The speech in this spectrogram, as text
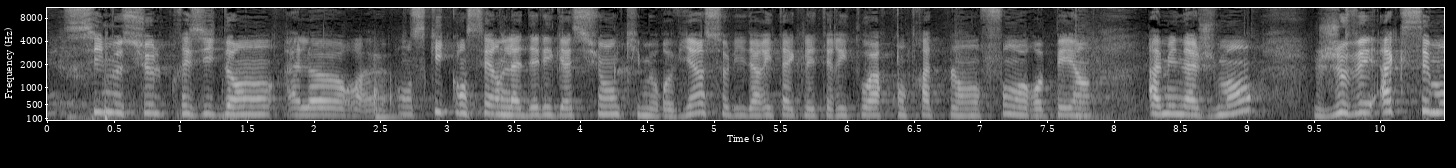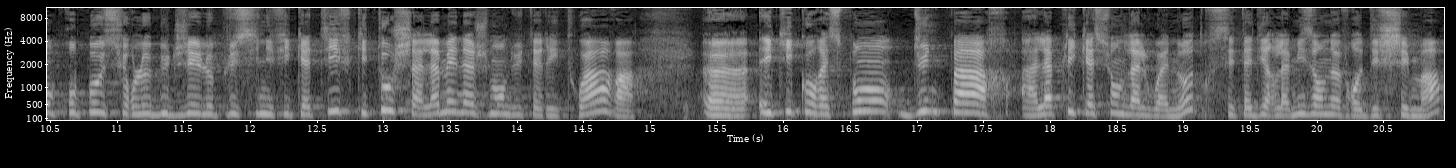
Merci, Monsieur le Président. Alors, euh, en ce qui concerne la délégation qui me revient, Solidarité avec les territoires, contrat de plan, Fonds européen, aménagement, je vais axer mon propos sur le budget le plus significatif qui touche à l'aménagement du territoire euh, et qui correspond d'une part à l'application de la loi NOTRe, c'est-à-dire la mise en œuvre des schémas,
